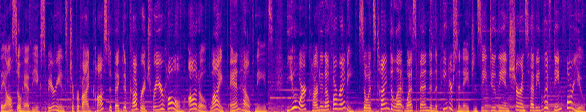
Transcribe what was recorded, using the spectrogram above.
They also have the experience to provide cost effective coverage for your home, auto, life, and health needs. You work hard enough already, so it's time to let West Bend and the Peterson Agency do the insurance heavy lifting for you.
